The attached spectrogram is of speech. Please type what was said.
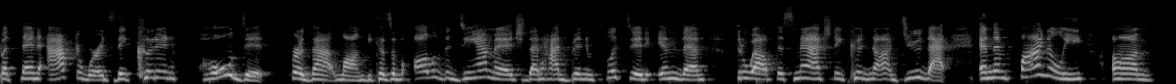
But then afterwards they couldn't hold it for that long because of all of the damage that had been inflicted in them throughout this match. They could not do that. And then finally, um,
